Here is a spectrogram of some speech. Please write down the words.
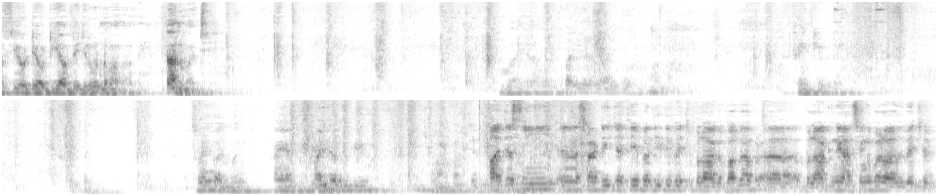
ਅਸੀਂ ਉਹ ਡਿਊਟੀ ਆਪਦੀ ਜ਼ਰੂਰ ਨਿਭਾਵਾਂਗੇ। ਧੰਨਵਾਦ ਜੀ। ਥੈਂਕ ਯੂ ਅੱਜ ਅਸੀਂ ਸਾਡੀ ਜਥੇਬੰਦੀ ਦੇ ਵਿੱਚ ਬਲਾਕ ਬਾਗਾ ਅਹ, ਬਲਾਕ ਨਿਹਾਲ ਸਿੰਘ ਵਾਲਾ ਦੇ ਵਿੱਚ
